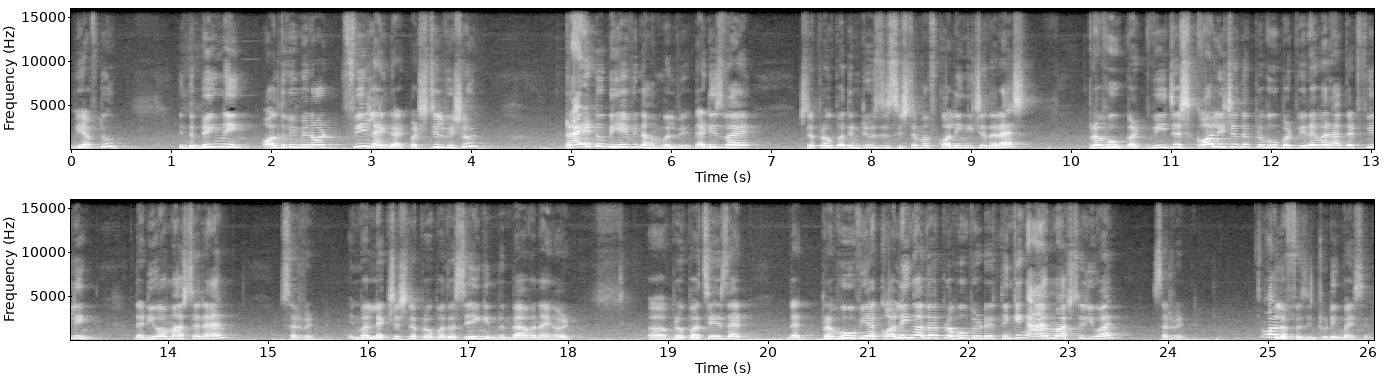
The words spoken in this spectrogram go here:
We have to, in the beginning, although we may not feel like that, but still we should try to behave in a humble way. That is why Mr. Prabhupada introduced the system of calling each other as Prabhu. But we just call each other Prabhu, but we never have that feeling that you are master, I am servant. In one lecture, Srila Prabhupada was saying in Vrindavan, I heard uh, Prabhupada says that that Prabhu, we are calling other Prabhu, but we are thinking, I am master, you are servant. All of us, including myself.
